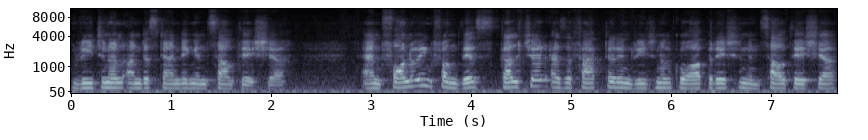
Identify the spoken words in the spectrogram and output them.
regional understanding in South Asia. And following from this, culture as a factor in regional cooperation in South Asia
